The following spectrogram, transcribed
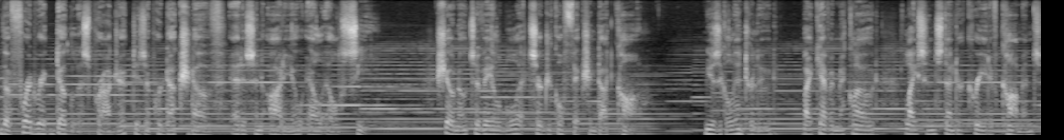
The Frederick Douglass Project is a production of Edison Audio LLC. Show notes available at surgicalfiction.com. Musical interlude by Kevin MacLeod, licensed under Creative Commons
